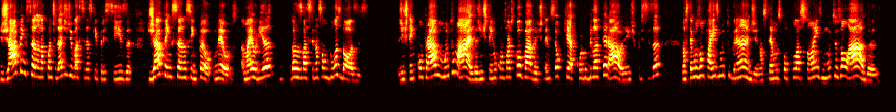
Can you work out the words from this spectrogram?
Já pensando na quantidade de vacinas que precisa, já pensando assim, pô, meu, a maioria das vacinas são duas doses. A gente tem que comprar muito mais, a gente tem o consórcio Covax, a gente tem não sei o quê, acordo bilateral, a gente precisa. Nós temos um país muito grande, nós temos populações muito isoladas.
